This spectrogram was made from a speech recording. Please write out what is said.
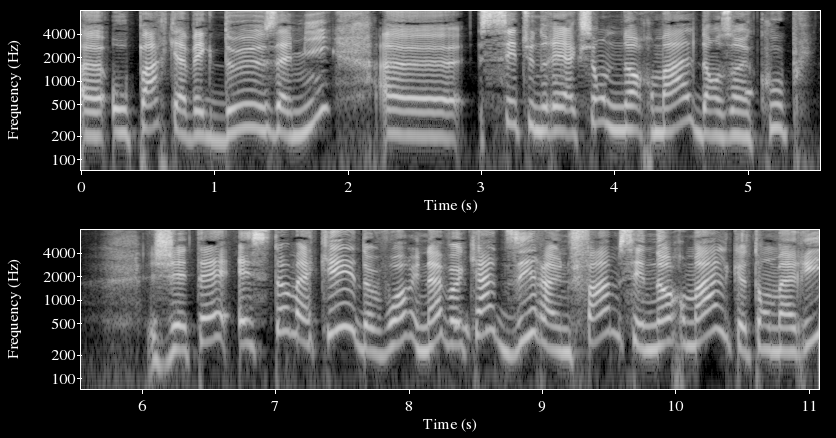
euh, au parc avec deux amis Euh, c'est une réaction normale dans un couple j'étais estomaquée de voir une avocate dire à une femme, c'est normal que ton mari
